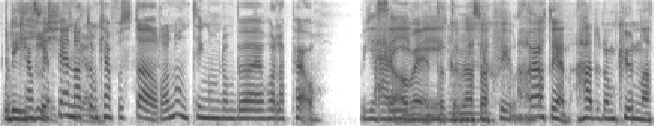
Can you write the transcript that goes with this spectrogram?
de kanske känner att fel. de kan förstöra någonting om de börjar hålla på och ge sig Ja, jag in vet i att alltså, återigen, hade de kunnat,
